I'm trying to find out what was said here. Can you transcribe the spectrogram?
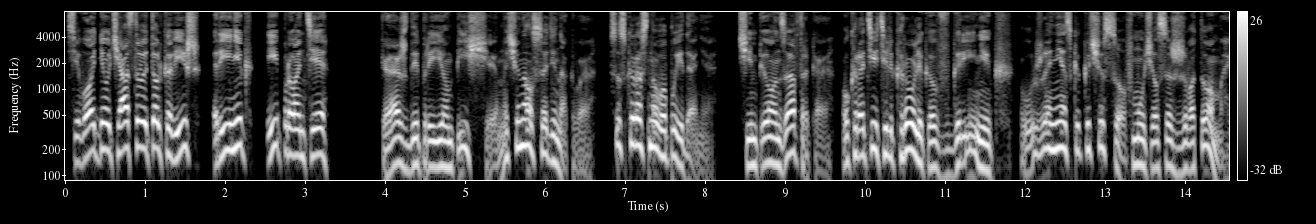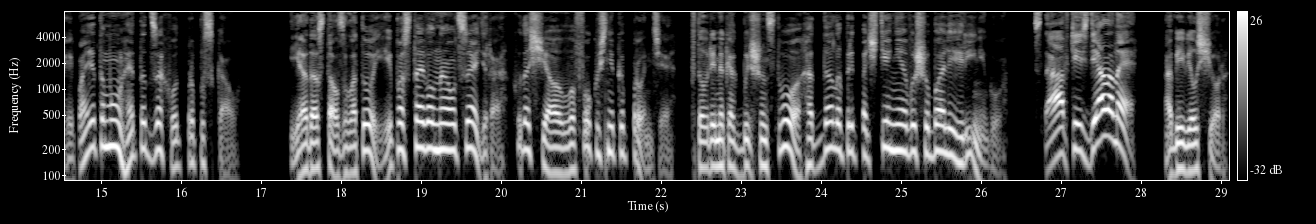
Сегодня участвуют только Виш, Риник и Пронти». Каждый прием пищи начинался одинаково, со скоростного поедания. Чемпион завтрака, укротитель кроликов Гриник, уже несколько часов мучился с животом, и поэтому этот заход пропускал. Я достал золотой и поставил на аутсайдера, худощавого фокусника Пронти, в то время как большинство отдало предпочтение вышибали Ринигу. «Ставки сделаны!» — объявил Щур.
